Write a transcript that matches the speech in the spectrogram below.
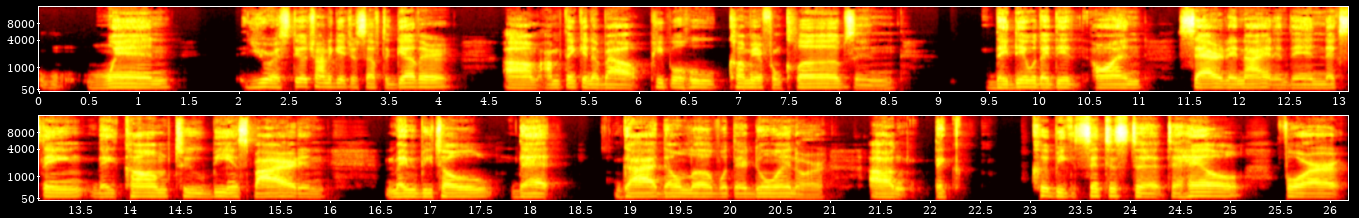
when you're still trying to get yourself together. Um, I'm thinking about people who come in from clubs and they did what they did on Saturday night, and then next thing they come to be inspired and maybe be told that God don't love what they're doing, or um, they could be sentenced to to hell for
